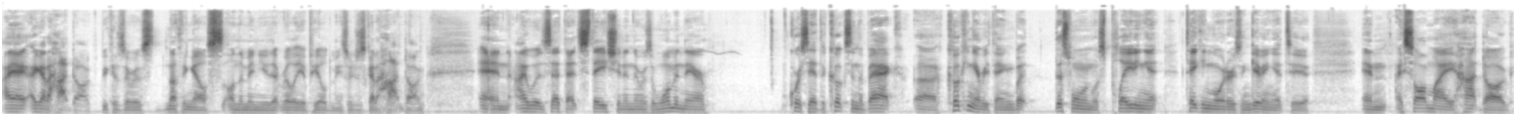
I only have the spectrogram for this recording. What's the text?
I I got a hot dog because there was nothing else on the menu that really appealed to me, so I just got a hot dog. And I was at that station, and there was a woman there. Of course, they had the cooks in the back uh, cooking everything, but this woman was plating it, taking orders, and giving it to you. And I saw my hot dog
